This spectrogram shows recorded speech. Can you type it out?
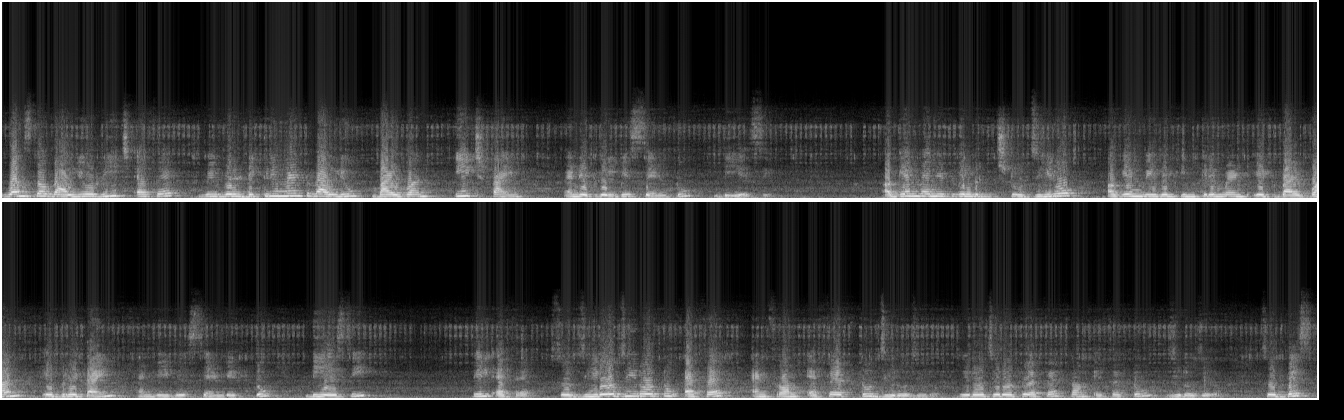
once the value reach FF we will decrement value by 1 each time and it will be sent to DAC again when it will reach to 0 again we will increment it by 1 every time and we will send it to DAC till FF so 0 0 to FF and from FF to 0 0. 0 0 to FF from FF to 0 0. So this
